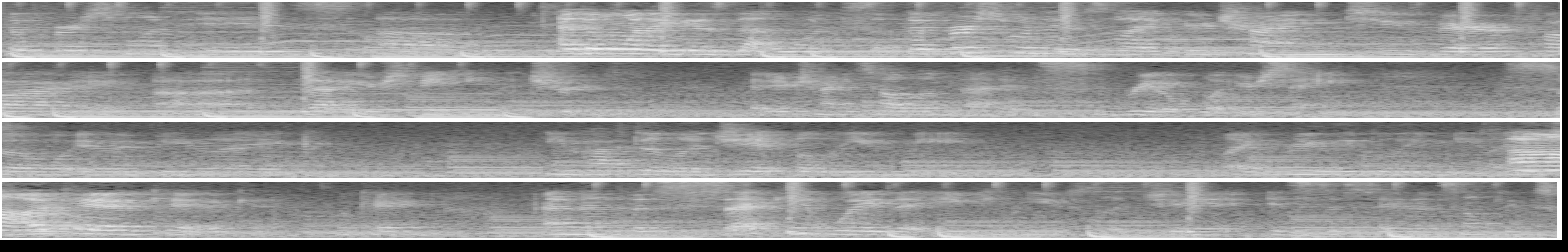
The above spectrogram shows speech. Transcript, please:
The first one is. Um, I don't want to guess that one. So. The first one is like you're trying to verify uh, that you're speaking the truth, that you're trying to tell them that it's real what you're saying. So it would be like you have to legit believe me, like really believe me. Like, Ah, okay, okay, okay. Okay. And then the second way that you can use legit is to say that something's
